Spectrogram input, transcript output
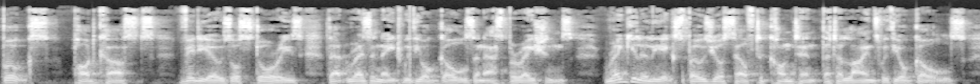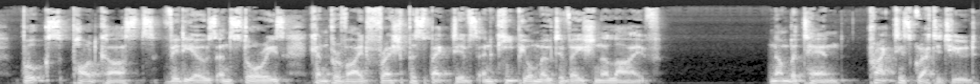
books, podcasts, videos, or stories that resonate with your goals and aspirations. Regularly expose yourself to content that aligns with your goals. Books, podcasts, videos, and stories can provide fresh perspectives and keep your motivation alive. Number 10. Practice gratitude.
